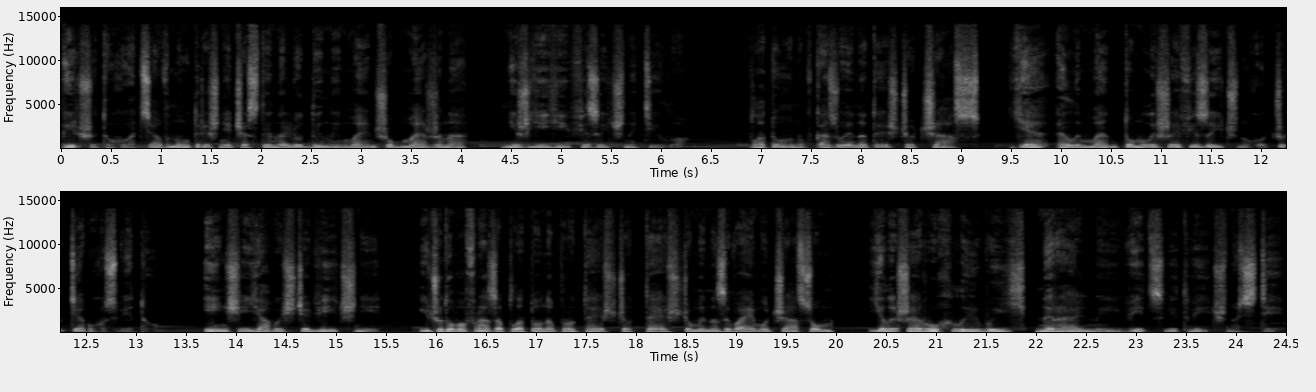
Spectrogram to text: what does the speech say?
Більше того, ця внутрішня частина людини менш обмежена, ніж її фізичне тіло. Платон вказує на те, що час є елементом лише фізичного, чуттєвого світу, інші явища вічні, і чудова фраза Платона про те, що те, що ми називаємо часом, є лише рухливий, нереальний відсвіт вічності.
